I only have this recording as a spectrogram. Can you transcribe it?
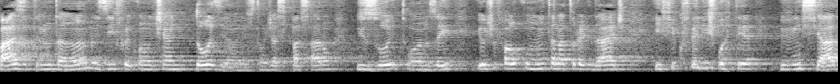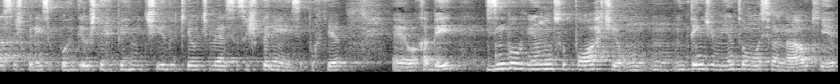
quase 30 anos e foi quando eu tinha 12 anos, então já se passaram 18 anos aí e hoje eu falo com muita naturalidade e fico feliz por ter vivenciado essa experiência, por Deus ter permitido que eu tivesse essa experiência, porque é, eu acabei desenvolvendo um suporte, um, um entendimento emocional que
